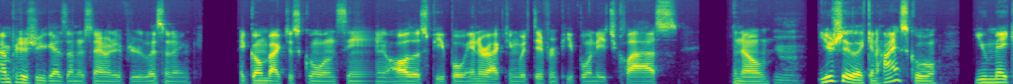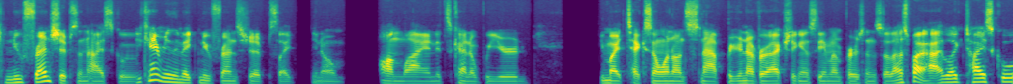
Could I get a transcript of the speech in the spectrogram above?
I'm pretty sure you guys understand it if you're listening. Like going back to school and seeing all those people interacting with different people in each class. You know, Mm. usually like in high school, you make new friendships in high school. You can't really make new friendships like, you know, online. It's kind of weird. You might text someone on Snap, but you're never actually going to see them in person. So that's why I liked high school.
